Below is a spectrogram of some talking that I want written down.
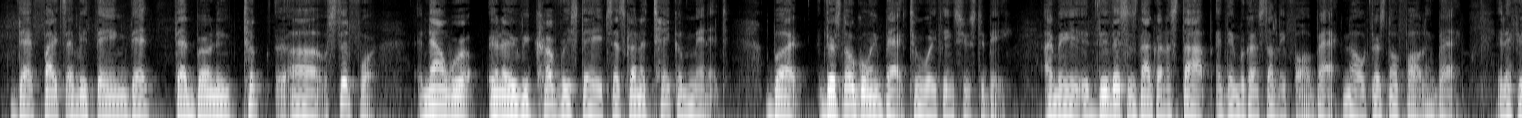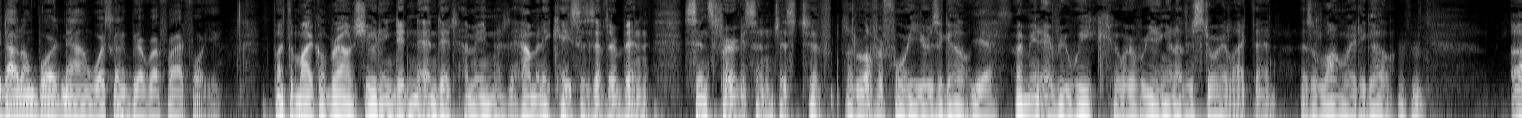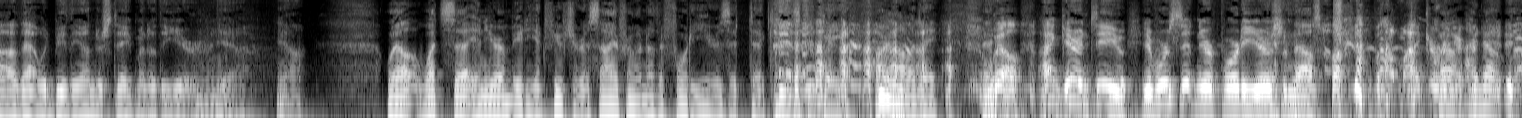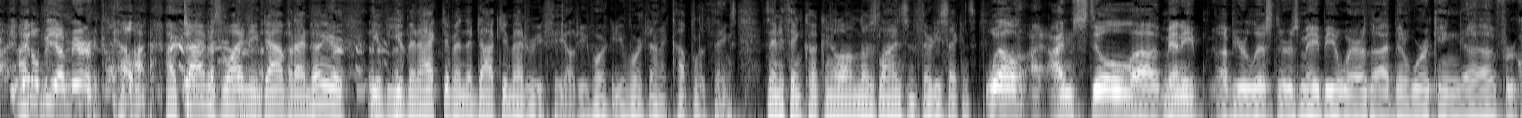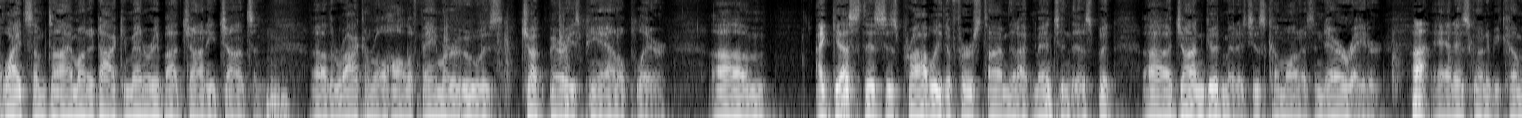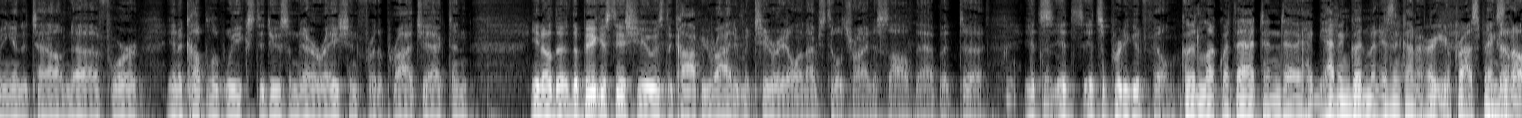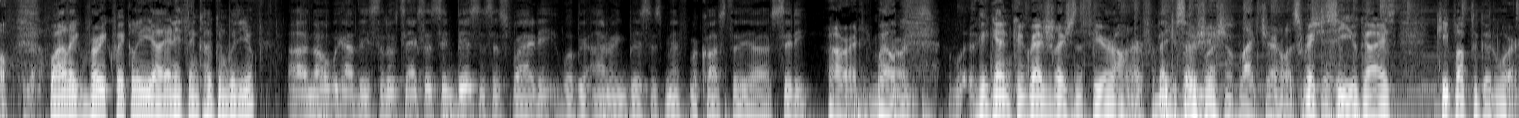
that fights everything that that burning took uh, stood for. And now we're in a recovery stage that's going to take a minute, but there's no going back to the way things used to be. I mean, th- this is not going to stop, and then we're going to suddenly fall back. No, there's no falling back. And if you're not on board now, well, it's going to be a rough ride for you. But the Michael Brown shooting didn't end it. I mean, how many cases have there been since Ferguson, just a little over four years ago? Yes. I mean, every week we're reading another story like that. There's a long way to go. Uh, that would be the understatement of the year. Yeah. Yeah. Well, what's uh, in your immediate future aside from another 40 years at uh, KSDK Art Holliday? well, I guarantee you, if we're sitting here 40 years from now talking about my career, I know. it, will be a miracle. our, our time is winding down, but I know you're you've, you've been active in the documentary field. You've worked you've worked on a couple of things. Is anything cooking along those lines in 30 seconds? Well, I, I'm still, uh, many of your listeners may be aware that I've been working uh, for quite some time on a documentary about Johnny Johnson, uh, the Rock and Roll Hall of Famer who was Chuck Berry's piano player. Um, I guess this is probably the first time that I've mentioned this, but uh, John Goodman has just come on as a narrator Huh. and is going to be coming into town uh, for in a couple of weeks to do some narration for the project. And you know, the the biggest issue is the copyrighted material, and I'm still trying to solve that. But uh, it's it's it's a pretty good film. Good luck with that, and uh, having Goodman isn't going to hurt your prospects at all. Wiley, very quickly, uh, anything cooking with you? Uh, no, we have the Salute to Excellence in Business this Friday. We'll be honoring businessmen from across the uh, city. All right. Well, again, congratulations for your honor from Thank the you Association of Black Journalists. Great to Appreciate see you guys. Keep up the good work.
